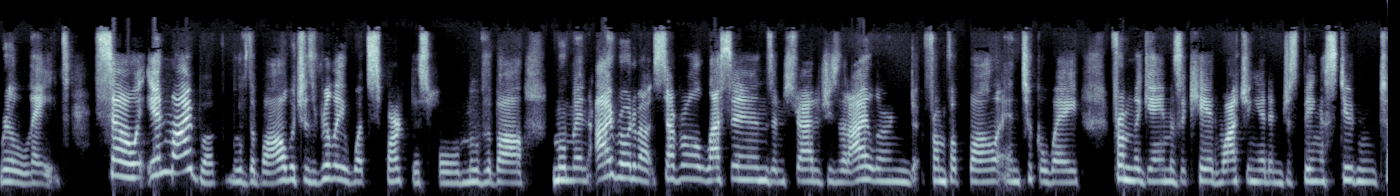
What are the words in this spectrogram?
relate. So, in my book, Move the Ball, which is really what sparked this whole Move the Ball movement, I wrote about several lessons and strategies that I learned from football and took away from the game as a kid, watching it and just being a student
